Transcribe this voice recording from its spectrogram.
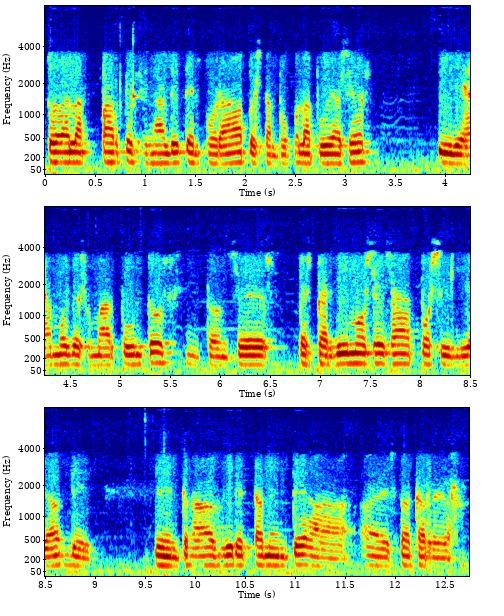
toda la parte final de temporada pues tampoco la pude hacer y dejamos de sumar puntos, entonces pues perdimos esa posibilidad de, entrar directamente a esta carrera.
